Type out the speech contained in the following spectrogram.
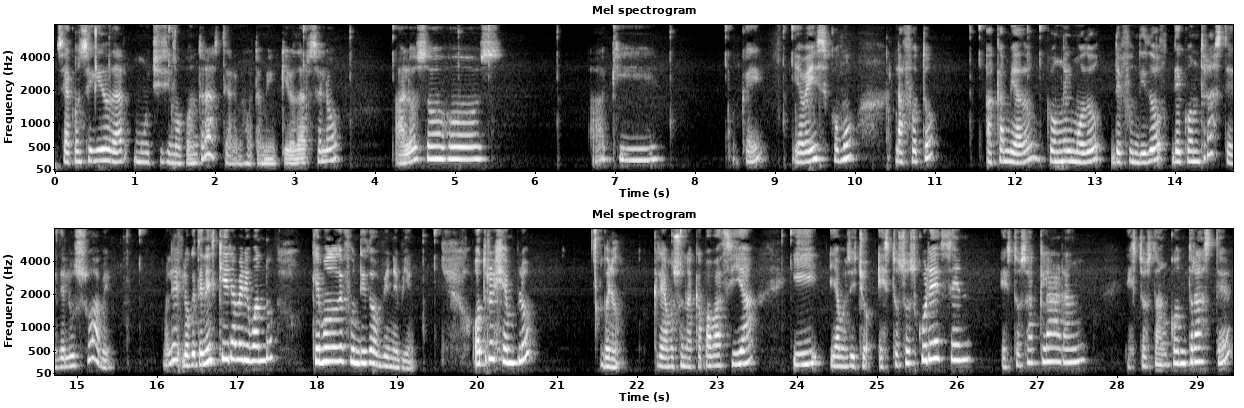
se ha conseguido dar muchísimo contraste. A lo mejor también quiero dárselo a los ojos, aquí, ok. Ya veis cómo la foto ha cambiado con el modo de fundido de contraste, de luz suave. ¿Vale? Lo que tenéis que ir averiguando qué modo de fundido os viene bien. Otro ejemplo, bueno, creamos una capa vacía y ya hemos dicho, estos oscurecen, estos aclaran, estos dan contraste,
